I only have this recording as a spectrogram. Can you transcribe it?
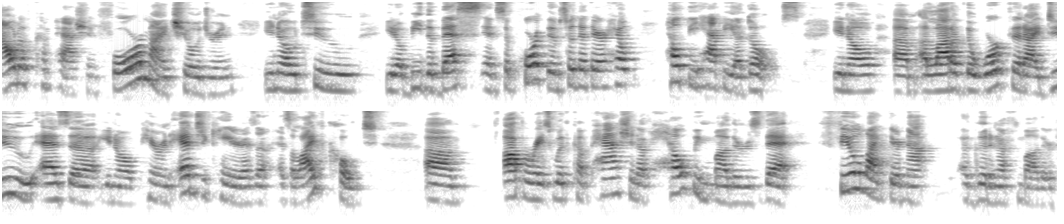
out of compassion for my children, you know, to you know be the best and support them so that they're help, healthy, happy adults. You know, um, a lot of the work that I do as a you know parent educator, as a as a life coach, um, operates with compassion of helping mothers that feel like they're not a good enough mother,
